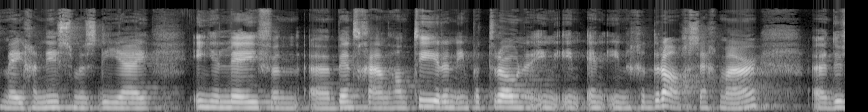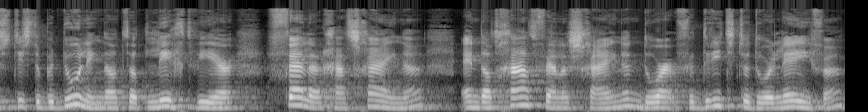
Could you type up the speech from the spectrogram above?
mechanismes die jij in je leven uh, bent gaan hanteren in patronen in, in, en in gedrag, zeg maar. Uh, dus het is de bedoeling dat dat licht weer feller gaat schijnen. En dat gaat feller schijnen door verdriet te doorleven,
